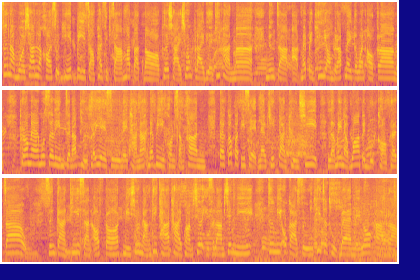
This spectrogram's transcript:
ซึ่งนำเวอร์ชั่นละครสุดฮิตปี 2013 มาตัดต่อเพื่อฉายช่วงปลายเดือนที่ผ่านมา เนื่องจากอาจไม่เป็นที่ยอมรับในตะวันออกกลาง เพราะแม้มุสลิมจะนับถือพระเยซูในฐานะนบีคนสำคัญ แต่ก็ปฏิเสธแนวคิดการคืนชีพ และไม่นับว่าเป็นบุตรของพระเจ้า ซึ่งการที่ Son of God มีชื่อหนังที่ท้าทายความเชื่ออิสลามเช่นนี้ จึงมีโอกาสสูงที่จะถูกแบนในโลกอาหรับ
